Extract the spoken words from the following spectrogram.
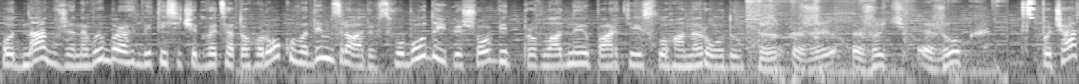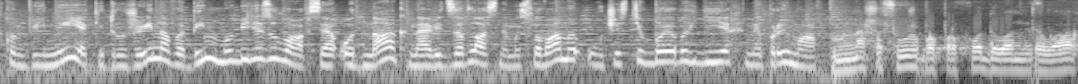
Однак вже на виборах 2020 року Вадим зрадив свободу і пішов від провладної партії Слуга народу. Ж- ж- Жуч, жук. З початком війни, як і дружина, Вадим мобілізувався, однак навіть за власними словами участі в бойових діях не приймав. Наша служба проходила на тилах.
